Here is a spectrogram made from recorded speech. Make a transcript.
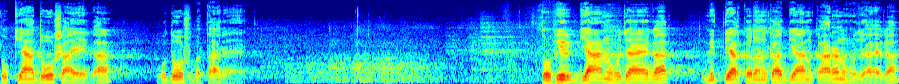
तो क्या दोष आएगा? वो दोष बता रहे हैं। तो फिर ज्ञान हो जाएगा, नित्याकरण का ज्ञान कारण हो जाएगा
